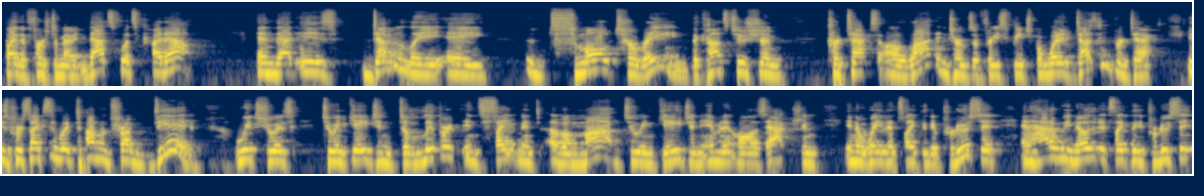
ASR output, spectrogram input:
by the First Amendment. That's what's cut out. And that is definitely a small terrain. The Constitution protects a lot in terms of free speech, but what it doesn't protect is precisely what Donald Trump did, which was to engage in deliberate incitement of a mob to engage in imminent lawless action in a way that's likely to produce it. And how do we know that it's likely to produce it?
